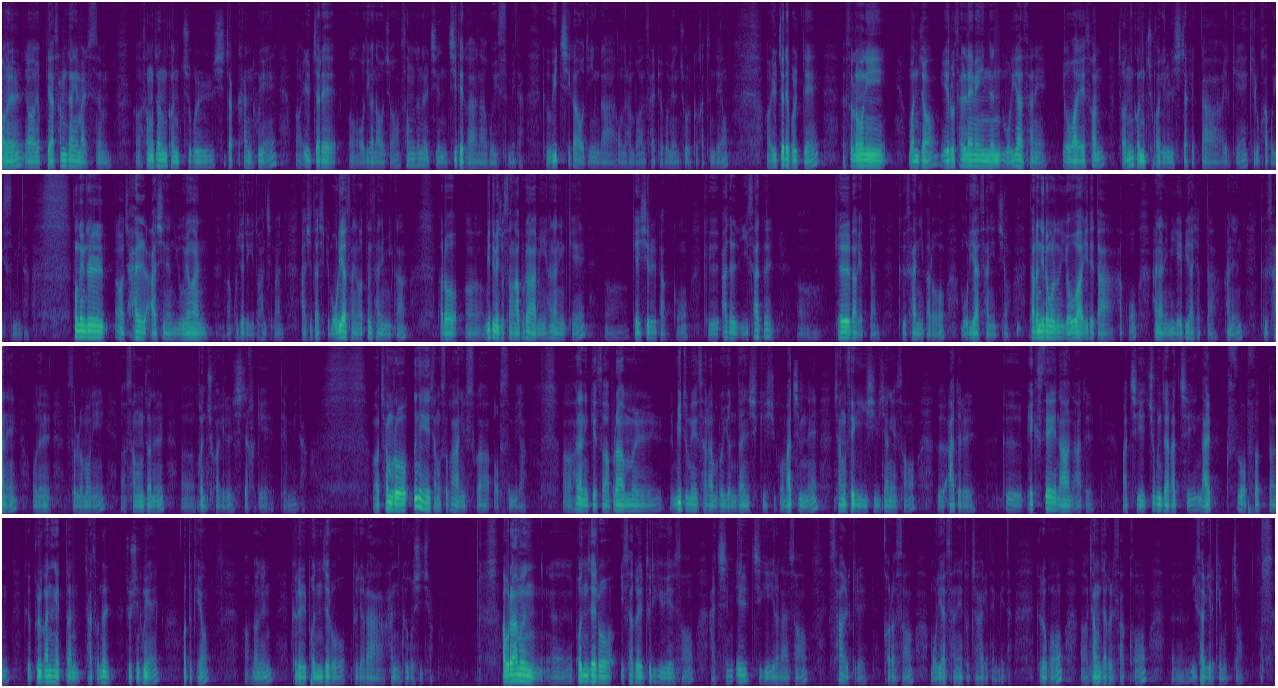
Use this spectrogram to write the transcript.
오늘 어, 역대하 3장의 말씀 어, 성전 건축을 시작한 후에 어, 1절에 어, 어디가 나오죠? 성전을 지은 지대가 나오고 있습니다. 그 위치가 어디인가 오늘 한번 살펴보면 좋을 것 같은데요. 어, 1절에 볼 때 솔로몬이 먼저 예루살렘에 있는 모리아 산에 여호와의 선 전 건축하기를 시작했다 이렇게 기록하고 있습니다. 성도님들 어, 잘 아시는 유명한 어, 구절이기도 하지만 아시다시피 모리아 산은 어떤 산입니까? 바로 어, 믿음의 조상 아브라함이 하나님께 어, 계시를 받고 그 아들 이삭을 어, 결박했던 그 산이 바로 모리아 산이죠. 다른 이름으로는 여호와 이레다 하고 하나님이 예비하셨다 하는 그 산에 오늘 솔로몬이 어, 성전을 어, 건축하기를 시작하게 됩니다. 어, 참으로 은혜의 장소가 아닐 수가 없습니다. 어, 하나님께서 아브라함을 믿음의 사람으로 연단시키시고 마침내 장세기 22장에서 그 아들을 그 백세에 낳은 아들 마치 죽은 자 같이 날 수 없었던 그 불가능했던 자손을 주신 후에 어떻게 요 어, 너는 그를 번제로 드려라 한 그곳이죠. 아브라함은 어, 번제로 이삭을 드리기 위해서 아침 일찍이 일어나서 사흘길을 걸어서 모리아 산에 도착하게 됩니다. 그리고 어, 장작을 쌓고 어, 이삭이 이렇게 묻죠.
